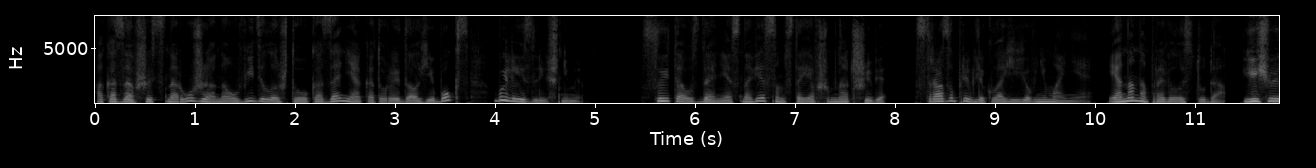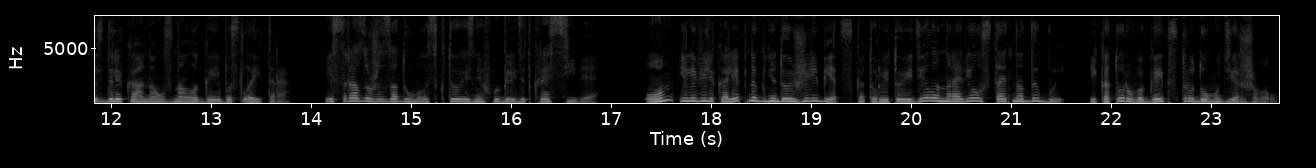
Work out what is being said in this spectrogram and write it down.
Оказавшись снаружи, она увидела, что указания, которые дал ей бокс, были излишними. Суета у здания с навесом, стоявшим на отшибе, сразу привлекла ее внимание, и она направилась туда. Еще издалека она узнала Гейба Слейтера и сразу же задумалась, кто из них выглядит красивее. Он или великолепный гнедой жеребец, который то и дело норовил стать на дыбы, и которого Гейб с трудом удерживал.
